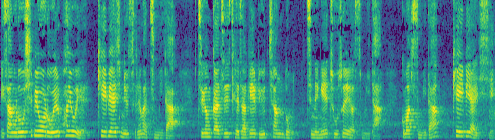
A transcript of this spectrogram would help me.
이상으로 12월 5일 화요일 KBS 뉴스를 마칩니다. 지금까지 제작의 류창동, 진행의 조소혜였습니다. 고맙습니다. KBIC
